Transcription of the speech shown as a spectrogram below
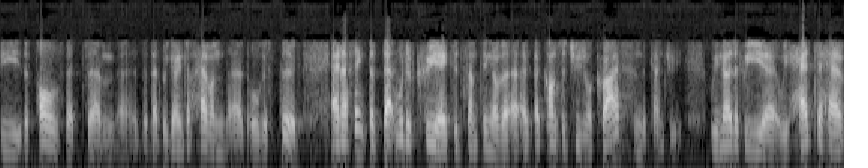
the, the polls that um, uh, that we're going to have on uh, August 3rd, and I think that that would have created something of a, a, a constitutional crisis in the country. We know that we we had to have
